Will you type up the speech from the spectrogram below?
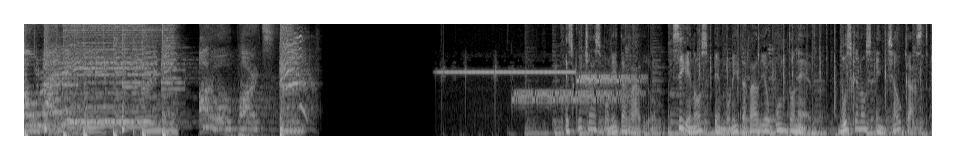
oh O'Reilly Auto Parts. Escuchas Bonita Radio. Síguenos en bonitaradio.net. Búscanos en Chaucast.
